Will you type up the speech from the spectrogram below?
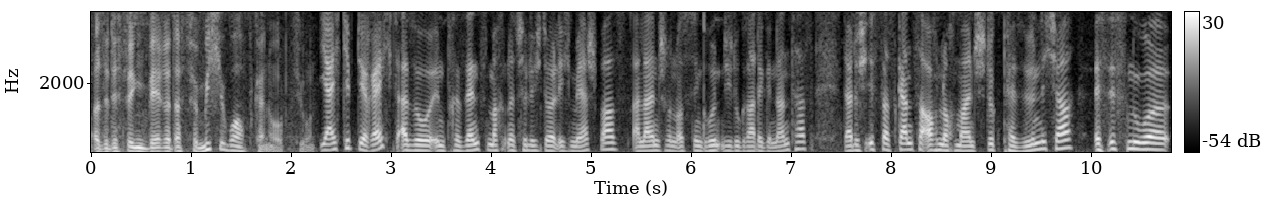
Also deswegen wäre das für mich überhaupt keine Option. Ja, ich gebe dir recht. Also in Präsenz macht natürlich deutlich mehr Spaß. Allein schon aus den Gründen, die du gerade genannt hast. Dadurch ist das Ganze auch noch mal ein Stück persönlicher. Es ist nur,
